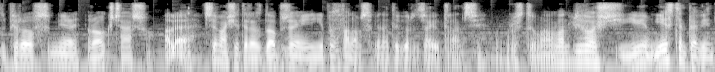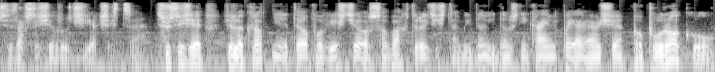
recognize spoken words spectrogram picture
dopiero w sumie rok czasu. Ale trzyma się teraz dobrze i nie pozwalam sobie na tego rodzaju transy. Po prostu mam wątpliwości. Nie, wiem, nie jestem pewien, czy zawsze się wróci, jak się chce. Słyszy się wielokrotnie te opowieści o osobach, które gdzieś tam idą, idą, znikają i pojawiają się po pół roku.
